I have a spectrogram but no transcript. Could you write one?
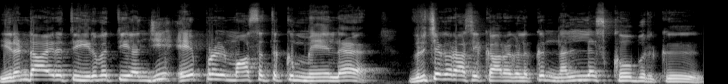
இரண்டாயிரத்தி இருபத்தி அஞ்சு ஏப்ரல் மாதத்துக்கு மேலே விருச்சக ராசிக்காரர்களுக்கு நல்ல ஸ்கோப் இருக்குது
